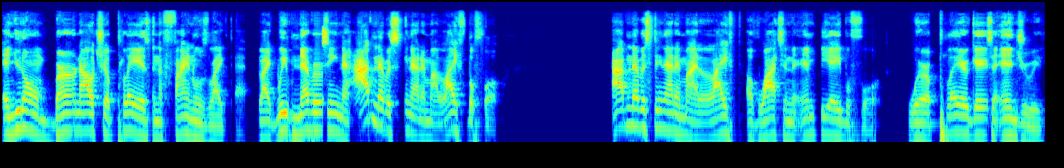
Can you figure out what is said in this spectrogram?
And you don't burn out your players in the finals like that. Like we've never seen that. I've never seen that in my life before. I've never seen that in my life of watching the NBA before, where a player gets an injury.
